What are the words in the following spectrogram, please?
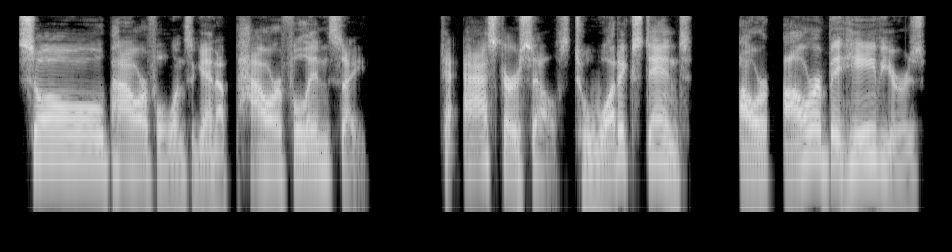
so powerful. Once again, a powerful insight to ask ourselves to what extent are our behaviors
